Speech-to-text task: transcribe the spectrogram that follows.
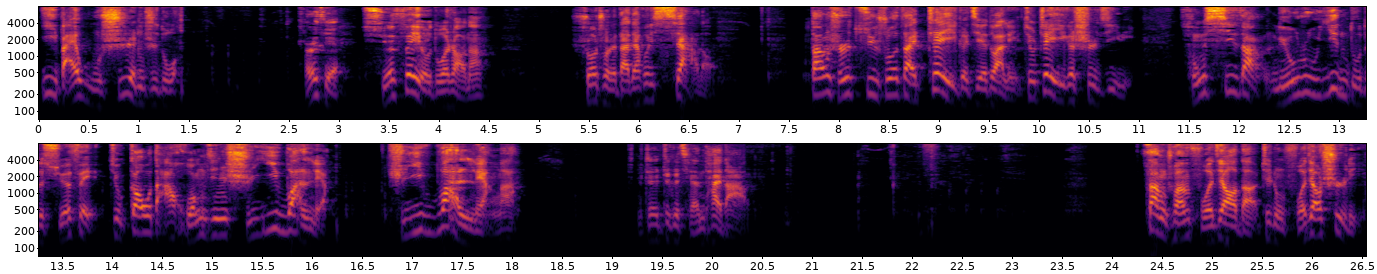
一百五十人之多，而且学费有多少呢？说出来大家会吓到。当时据说，在这个阶段里，就这一个世纪里，从西藏流入印度的学费就高达黄金十一万两，十一万两啊！这这个钱太大了。藏传佛教的这种佛教势力，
